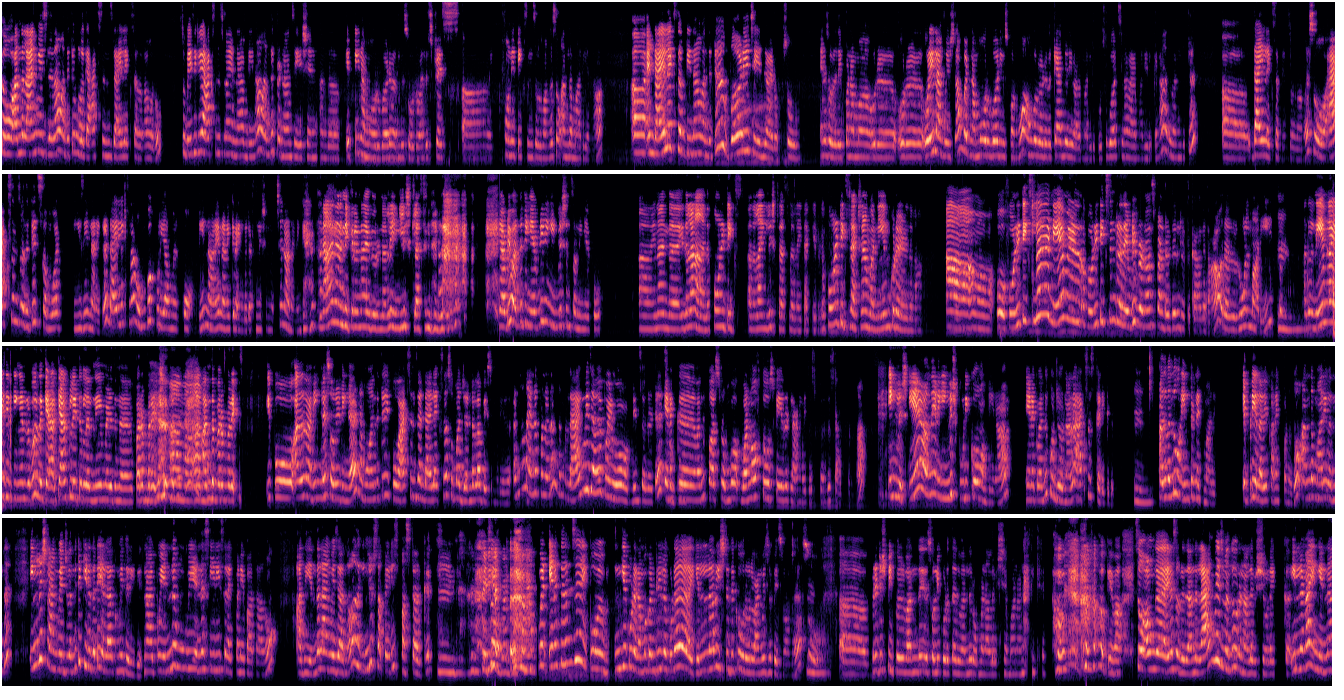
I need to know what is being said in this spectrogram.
ஸோ அந்த லாங்குவேஜ்ல தான் வந்துட்டு உங்களுக்கு ஆக்சன்ஸ் டைலெக்ட்ஸ் அதெல்லாம் வரும். ஸோ பேசிக்கலி ஆக்சன்ஸ்லாம் என்ன அப்படின்னா வந்து ப்ரொனவுன்சியேஷன் அந்த எப்படி நம்ம ஒரு வேர்டு வந்து சொல்றோம் அந்த ஸ்ட்ரெஸ் ஃபோனிட்டிக்ஸ்னு சொல்லுவாங்க. ஸோ அந்த மாதிரி எல்லாம் அண்ட் டயலெக்ட்ஸ் அப்படின்னா வந்துட்டு வேர்டே சேஞ்ச் ஆகிடும் ஸோ என்ன சொல்றது? இப்போ நம்ம ஒரு ஒரு ஒரே லாங்குவேஜ் தான் பட் நம்ம ஒரு வேர்ட் யூஸ் பண்ணுவோம். அவங்களோட வெக்காபுலரி வேற மாதிரி இருக்கும். ஸோ வேர்ட்ஸ்லாம் வேற மாதிரி இருக்குன்னா அது வந்துட்டு டயலெக்ட்ஸ் அப்படின்னு சொல்லுவாங்க. ஸோ ஆக்சன்ஸ் வந்துட்டு இட்ஸ் சம் வாட் ஈஸின்னு நினைக்கிறேன். டயலெக்ட்ஸ்னா ரொம்ப புரியாம இருக்கும் அப்படின்னு நானே நினைக்கிறேன். இந்த டெஃபினேஷன் வச்சு நான் நினைக்கிறேன். நான் என்ன நினைக்கிறேன்னா இது ஒரு நல்ல இங்கிலீஷ் கிளாஸ் அப்படியே வந்துட்டீங்க. எப்படி நீங்க இங்கிலீஷ்னு சொன்னீங்க இப்போ? ஏன்னா இந்த இதெல்லாம் நான் இந்த ஃபோனிட்டிக்ஸ் அதெல்லாம் இங்கிலீஷ் கிளாஸ்ல லைட்டா கேட்டிருக்கேன். ஃபோனிட்டிக்ஸ்ல ஆக்சுவலா நம்ம நேம் கூட எழுதலாம். ஓ ஃபோனிட்டிக்ஸ்ல நேம் எழுதுற ஃபோனிட்டிக்ஸ்ன்றது எப்படி ப்ரொனவுன்ஸ் பண்றதுன்றதுக்காக தான் ஒரு ரூல் மாதிரி அதுல நேம்லாம் எழுதிருக்கீங்கன்றப்போ இந்த கால்குலேட்டர்ல நேம் எழுதின பரம்பரையில ஆமா. அந்த பரம்பரை. இப்போ அதுதான் நீங்களே சொல்லிட்டீங்க. நம்ம வந்துட்டு இப்போ ஆக்சன்ஸ் அண்ட் டைலாக்ஸ்னா சும்மா ஜென்ரலா பேச முடியாது. அதனால நான் என்ன பண்ணேன்னா நம்ம லாங்குவேஜாவே போயிடுவோம் அப்படின்னு சொல்லிட்டு எனக்கு வந்து ஃபர்ஸ்ட் ரொம்ப one of those favourite languages வந்து ஸ்டார்ட் பண்ணா இங்கிலீஷ் ஏன் வந்து எனக்கு இங்கிலீஷ் பிடிக்கும் அப்படின்னா எனக்கு வந்து கொஞ்சம் நல்ல ஆக்சஸ் கிடைக்குது. அது வந்து ஒரு இன்டர்நெட் மாதிரி. எப்படி எல்லாரையும் கனெக்ட் பண்ணுதோ அந்த மாதிரி வந்து இங்கிலீஷ் லாங்குவேஜ் வந்துட்டு கிட்டத்தட்ட எல்லாருக்குமே தெரியுது. நான் இப்போ என்ன மூவி என்ன சீரீஸ் செலக்ட் பண்ணி பார்த்தாலும் அது எந்த லாங்குவேஜா இருந்தாலும் அதுக்கு இங்கிலீஷ் சப்டைட்டில்ஸ் மஸ்டா இருக்கு. பட் எனக்கு தெரிஞ்சு இப்போ இங்க கூட நம்ம கண்ட்ரில கூட எல்லாரும் இஷ்டத்துக்கு ஒரு ஒரு லாங்குவேஜ்ல பேசுவாங்க. ஸோ பிரிட்டிஷ் பீப்புள் வந்து சொல்லி கொடுத்தது வந்து ரொம்ப நல்ல விஷயமா நான் நினைக்கிறேன். ஓகேவா ஸோ அவங்க என்ன சொல்றது? அந்த லாங்குவேஜ் வந்து ஒரு நல்ல விஷயம். லைக் இல்லைன்னா இங்க என்ன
